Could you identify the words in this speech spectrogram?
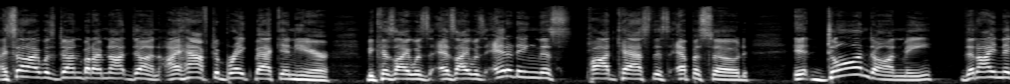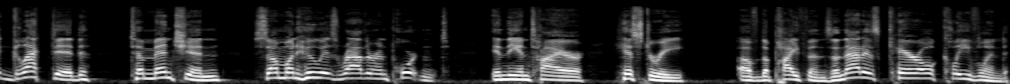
I said I was done, but I'm not done. I have to break back in here because I was, as I was editing this podcast, this episode, it dawned on me that I neglected to mention someone who is rather important in the entire history of the Pythons, and that is Carol Cleveland.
